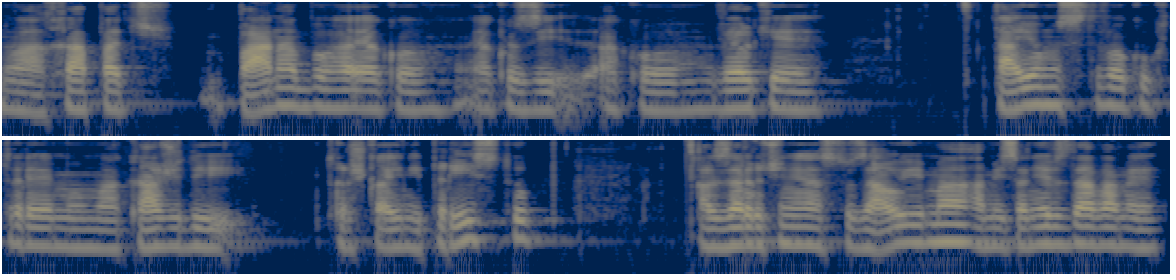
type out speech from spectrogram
No a chápať Pána Boha ako, ako, ako veľké tajomstvo, ku ktorému má každý troška iný prístup, ale zaručene nás to zaujíma a my sa nevzdávame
